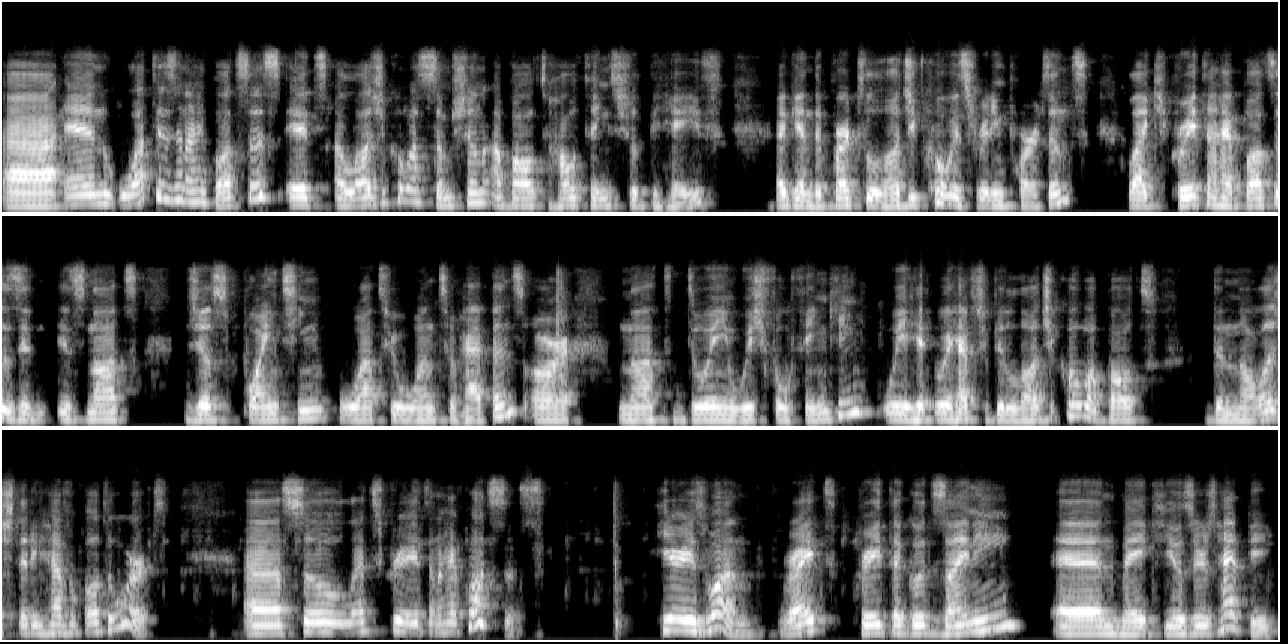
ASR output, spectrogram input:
Uh, and what is an hypothesis? It's a logical assumption about how things should behave. Again, the part logical is really important. Like creating a hypothesis is not just pointing what you want to happen or not doing wishful thinking. We, we have to be logical about the knowledge that you have about the world. Uh, so let's create a hypothesis. Here is one, right? Create a good designing and make users happy.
